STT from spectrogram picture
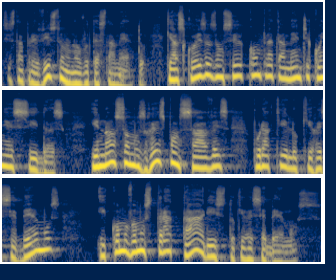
isso está previsto no Novo Testamento, que as coisas vão ser completamente conhecidas. E nós somos responsáveis por aquilo que recebemos e como vamos tratar isto que recebemos.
